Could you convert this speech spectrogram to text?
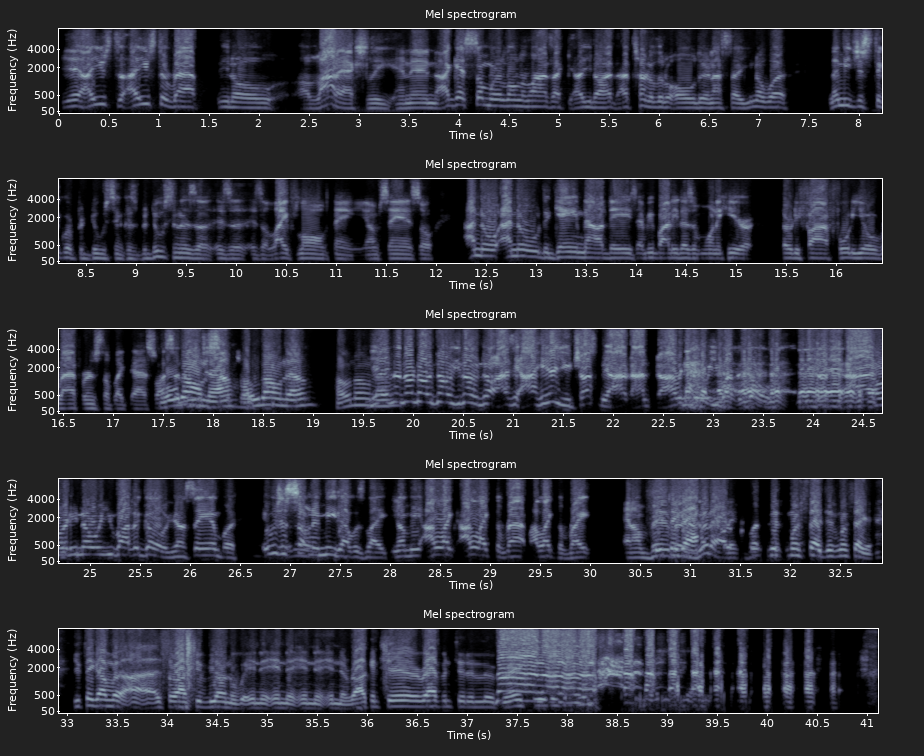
yeah, I used to, I used to rap, you know, a lot actually, and then I guess somewhere along the lines, I, I- you know, I, I turned a little older, and I said, you know what, let me just stick with producing because producing is a is a is a lifelong thing. You know what I'm saying? So I know, I know the game nowadays. Everybody doesn't want to hear 35, 40 year old rapper and stuff like that. So I Hold said, on now. Hold on now. Hold on Yeah, now. no, no, no, no. You know, no. I, I hear you. Trust me. I, I, I already know where you about to go. I already know where you about to go. You know what I'm saying? But it was just something in me that was like, you know what I mean? I like I like the rap, I like the write, and I'm very, very I- good at it. But just one second, just one second. You think I'm a, uh, so I should be on the in the in the in the in the rocking chair rapping to the little nah, grandkids? nah, nah,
